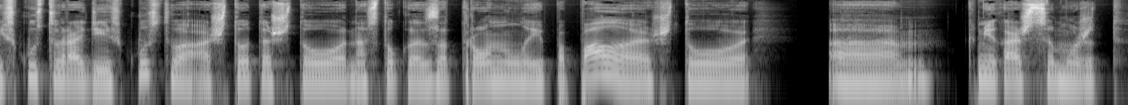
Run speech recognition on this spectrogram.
искусство ради искусства, а что-то, что настолько затронуло и попало, что, э, мне кажется, может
